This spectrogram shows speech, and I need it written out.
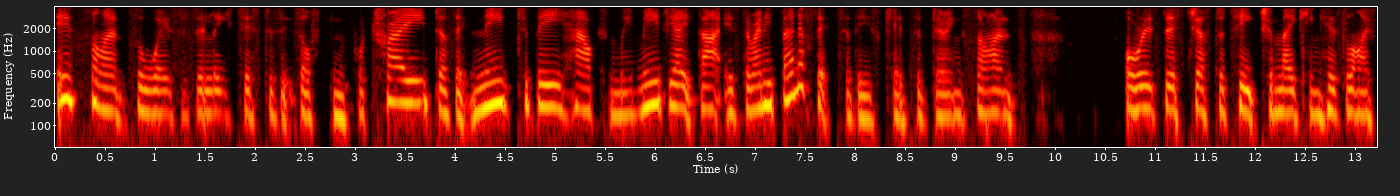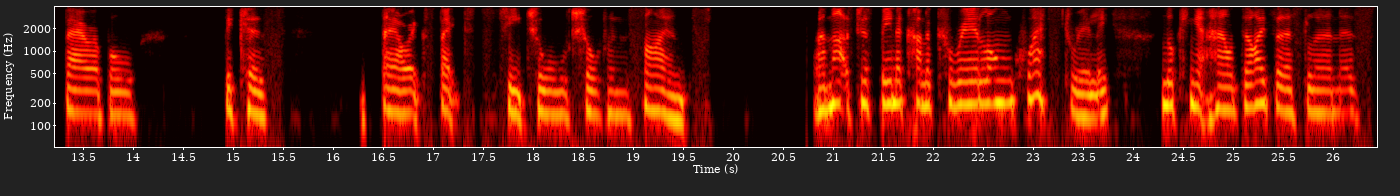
is science always as elitist as it's often portrayed? Does it need to be? How can we mediate that? Is there any benefit to these kids of doing science? Or is this just a teacher making his life bearable because they are expected to teach all children science? And that's just been a kind of career long quest, really, looking at how diverse learners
